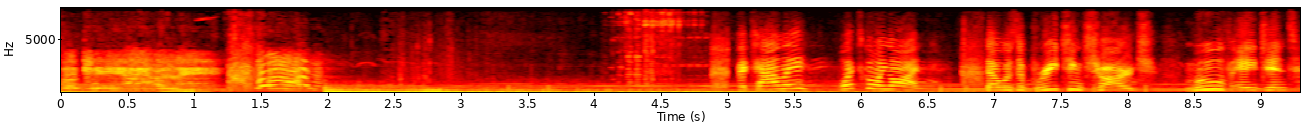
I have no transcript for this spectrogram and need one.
Okay. Ah! Vitali, what's going on? That was a breaching charge. Move, Agent.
